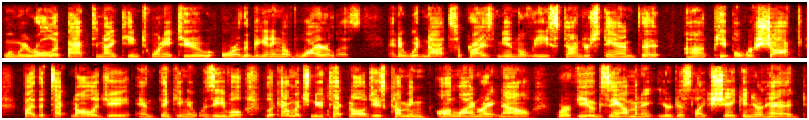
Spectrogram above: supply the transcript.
when we roll it back to 1922 or the beginning of wireless and it would not surprise me in the least to understand that uh, people were shocked by the technology and thinking it was evil. Look how much new technology is coming online right now, where if you examine it, you're just like shaking your head.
